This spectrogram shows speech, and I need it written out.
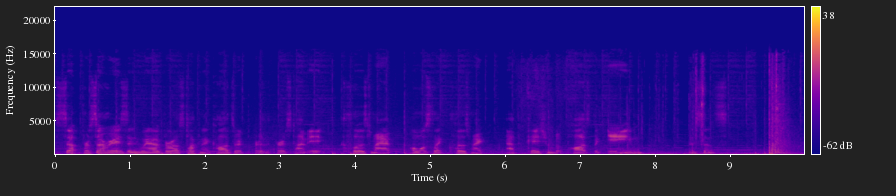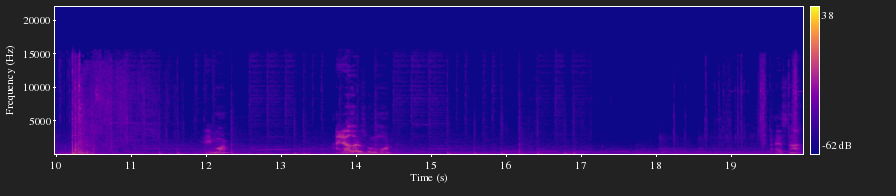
so for some reason whenever I was talking to Codsworth for the first time, it closed my app, almost like closed my application but paused the game, in a sense. Any more? I know there's one more. That's not.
